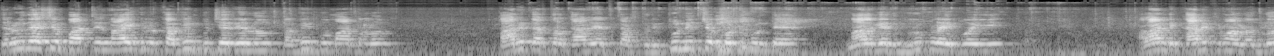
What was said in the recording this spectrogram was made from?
తెలుగుదేశం పార్టీ నాయకులు కవ్వింపు చర్యలు కవ్వింపు మాటలు కార్యకర్తలు కార్యకర్తలు ఇప్పటి నుంచే కొట్టుకుంటే నాలుగైదు గ్రూపులు అయిపోయి అలాంటి కార్యక్రమాలు వద్దు.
